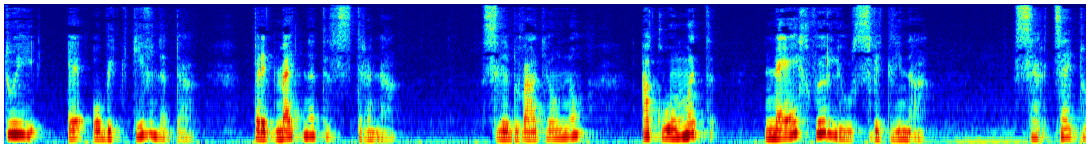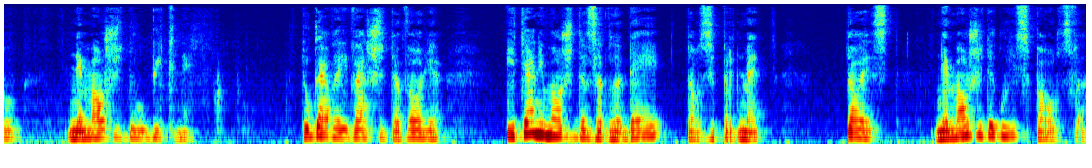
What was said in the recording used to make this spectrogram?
Той е обективната, предметната страна. Следователно, ако умът не е хвърлил светлина, сърцето не може да обикне. Тогава и вашата воля, и тя не може да завладее този предмет, т.е. не може да го използва.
